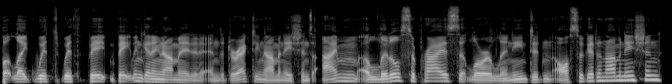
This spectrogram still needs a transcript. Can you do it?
but like with with ba- Bateman getting nominated and the directing nominations, I'm a little surprised that Laura Linney didn't also get a nomination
